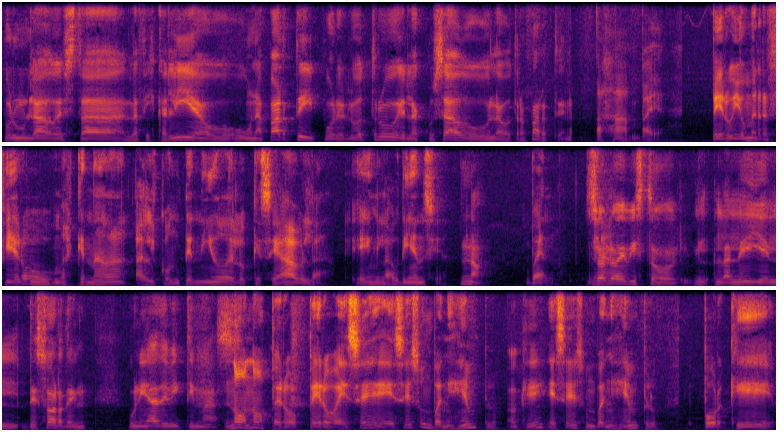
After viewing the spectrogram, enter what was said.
por un lado está la fiscalía o, o una parte y por el otro el acusado o la otra parte. ¿no? Ajá, vaya. Pero yo me refiero más que nada al contenido de lo que se habla en la audiencia. No, Bueno. mira. solo he visto la ley y el desorden, unidad de víctimas. No, no, pero, pero ese, ese es un buen ejemplo. Ok. Ese es un buen ejemplo. Porque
